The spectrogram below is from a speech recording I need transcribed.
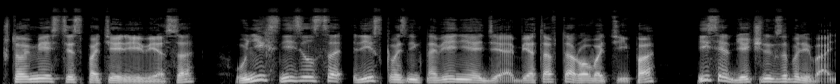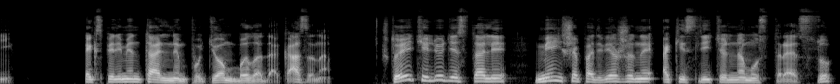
что вместе с потерей веса у них снизился риск возникновения диабета второго типа и сердечных заболеваний. Экспериментальным путем было доказано, что эти люди стали меньше подвержены окислительному стрессу,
